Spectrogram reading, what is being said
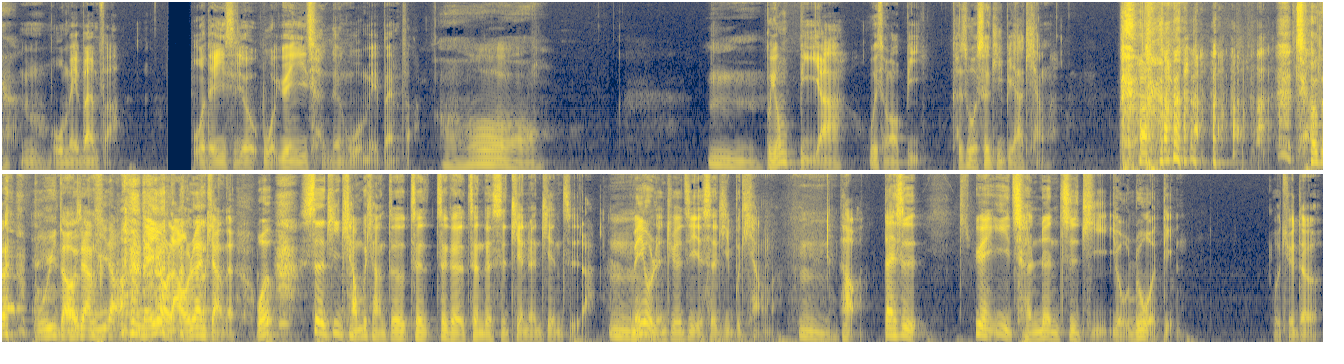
啊，嗯，我没办法，我的意思就是我愿意承认我没办法，哦，嗯，不用比啊，为什么要比？可是我设计比他强啊，就在补一刀这样，补一刀没有啦，我乱讲的，我设计强不强，这这这个真的是见仁见智啦，嗯，没有人觉得自己的设计不强嘛，嗯，好。但是，愿意承认自己有弱点，我觉得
